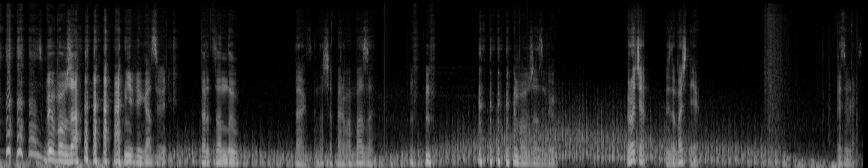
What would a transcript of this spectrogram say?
Збив бомжа. Ніфіга собі. Торцанув. Так, це наша перша база. Бомжа збив. Коротше, ось бачите як. Приземляйся.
